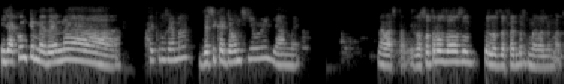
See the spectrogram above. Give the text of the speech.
y ya con que me den a. ay, ¿Cómo se llama? Jessica Jones, güey, ya me, me basta, güey. Los otros dos de los Defenders me valen más.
